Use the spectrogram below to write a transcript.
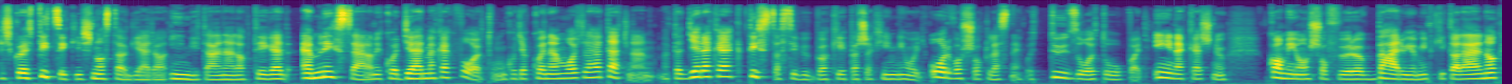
És akkor egy pici kis nosztalgiára invitálnálak téged. Emlékszel, amikor gyermekek voltunk, hogy akkor nem volt lehetetlen? Mert a gyerekek tiszta szívükből képesek hinni, hogy orvosok lesznek, vagy tűzoltók, vagy énekesnők, kamionsofőrök, bármi, amit kitalálnak,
